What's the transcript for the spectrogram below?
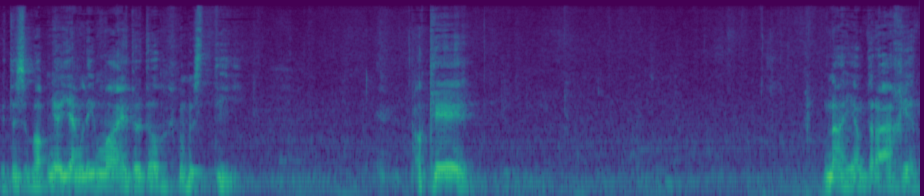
Itu sebabnya yang lima itu tu mesti. Okey. Nah, yang terakhir.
